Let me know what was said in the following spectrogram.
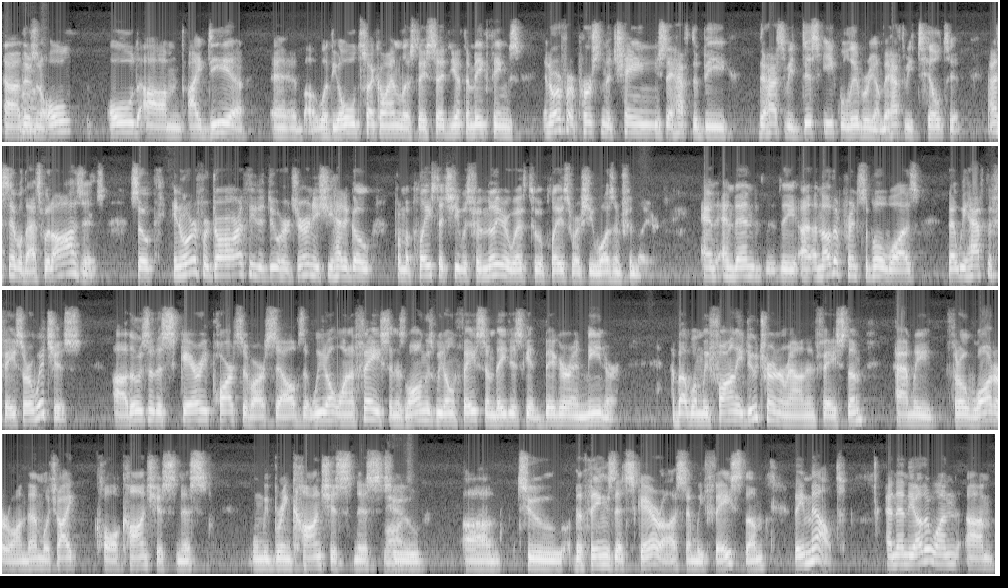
Uh, there's an old old um, idea uh, with the old psychoanalysts. They said you have to make things in order for a person to change. They have to be there has to be disequilibrium. They have to be tilted. And I said, well, that's what Oz is. So in order for Dorothy to do her journey, she had to go from a place that she was familiar with to a place where she wasn't familiar. And and then the uh, another principle was that we have to face our witches. Uh, those are the scary parts of ourselves that we don't want to face. And as long as we don't face them, they just get bigger and meaner. But when we finally do turn around and face them and we throw water on them, which I call consciousness, when we bring consciousness nice. to um, to the things that scare us and we face them, they melt. And then the other one um,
